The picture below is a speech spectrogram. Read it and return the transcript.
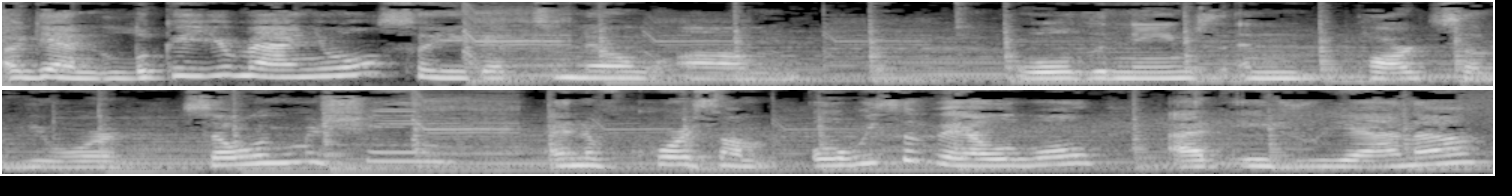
again, look at your manual so you get to know um, all the names and parts of your sewing machine. And of course, I'm always available at Adriana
